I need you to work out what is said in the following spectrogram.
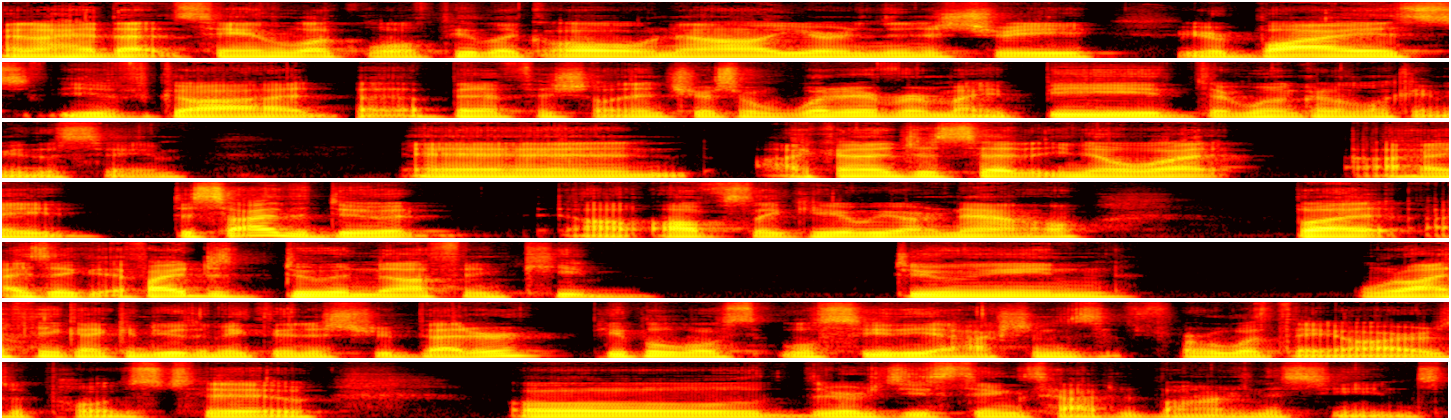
And I had that same look. Well, people like, oh, now you're in the industry, you're biased, you've got a beneficial interest or whatever it might be. They weren't going to look at me the same. And I kind of just said, you know what? I decided to do it. Obviously, here we are now. But I think if I just do enough and keep doing what I think I can do to make the industry better, people will will see the actions for what they are, as opposed to, oh, there's these things happening behind the scenes.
